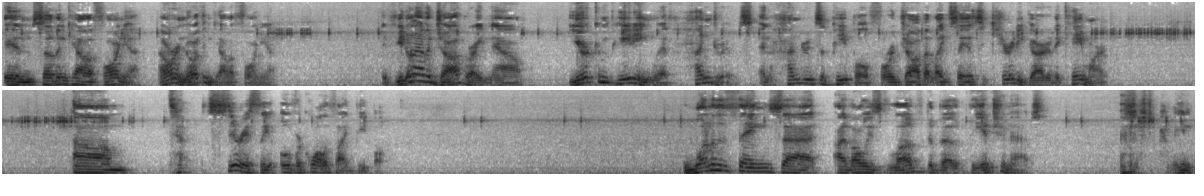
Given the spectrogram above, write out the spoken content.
in Southern California or in Northern California, if you don't have a job right now, you're competing with hundreds and hundreds of people for a job at, like, say, a security guard at a Kmart. Um, t- seriously, overqualified people. One of the things that I've always loved about the internet, I mean,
